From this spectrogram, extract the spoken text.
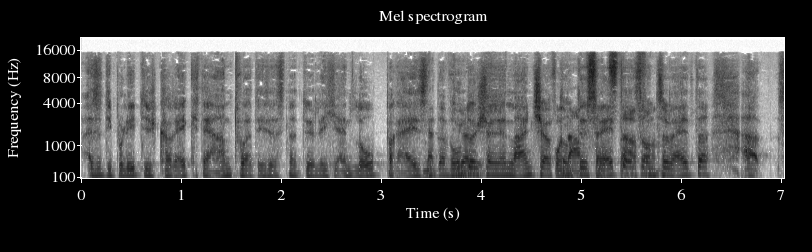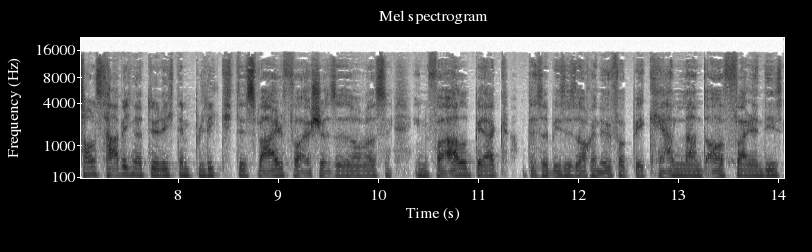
Also die politisch korrekte Antwort ist es natürlich ein Lobpreisen der wunderschönen Landschaft und, und des Wetters davon. und so weiter. Äh, sonst habe ich natürlich den Blick des Wahlforschers. Also was in Vorarlberg, und deshalb ist es auch in ÖVP-Kernland auffallend ist,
